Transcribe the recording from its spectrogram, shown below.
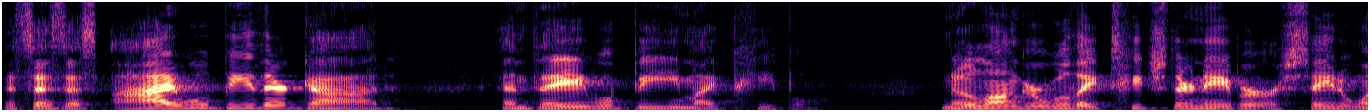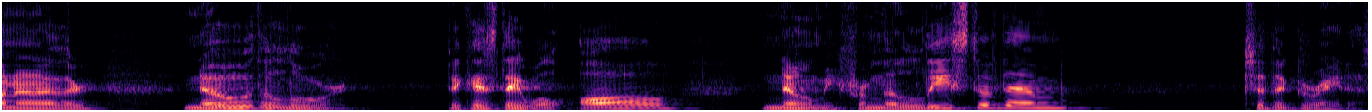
It says this I will be their God, and they will be my people. No longer will they teach their neighbor or say to one another, Know the Lord, because they will all know me, from the least of them to the greatest.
